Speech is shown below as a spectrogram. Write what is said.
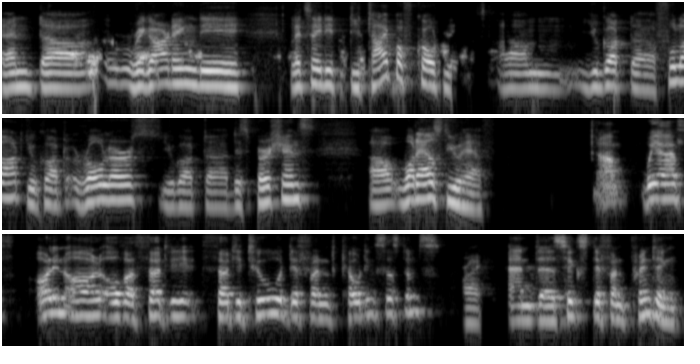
And uh, regarding the let's say the, the type of coatings Um, you got uh, foulard, you got rollers, you got uh, dispersions. Uh, what else do you have? Um, we have all in all over 30, 32 different coating systems. Right. And uh, six different printing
